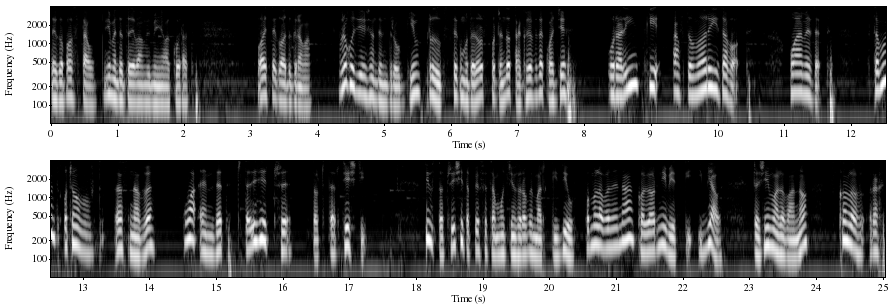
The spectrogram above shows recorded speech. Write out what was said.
tego powstało. Nie będę tutaj wam wymieniał akurat, bo jest tego od groma. W roku 1992 produkcję tego modelu rozpoczęto także w zakładzie Uraliński Automory Zawod. UAMZ. Wstawiając oczom wówczas nazwę UAMZ 43140. ZIU-130 to pierwszy samochód ciężarowy marki ZIU, pomalowany na kolor niebieski i biały. Wcześniej malowano w kolorach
